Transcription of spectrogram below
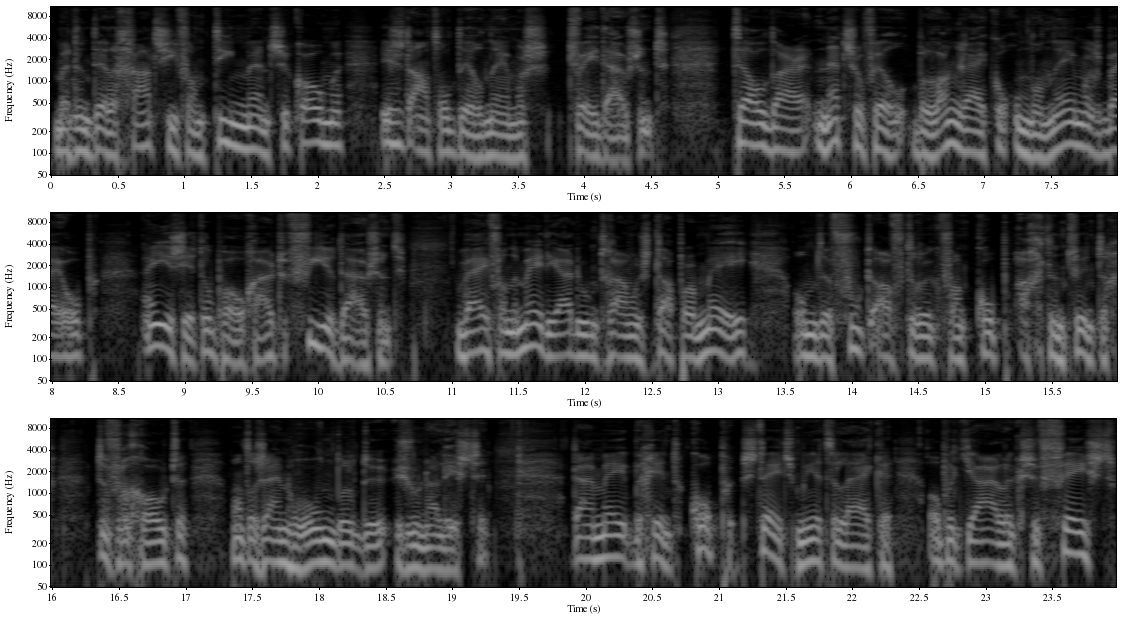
met een delegatie van 10 mensen komen, is het aantal deelnemers 2000. Tel daar net zoveel belangrijke ondernemers bij op en je zit op hooguit 4000. Wij van de media doen trouwens dapper mee om de voetafdruk van COP28 te vergroten, want er zijn honderden journalisten. Daarmee begint COP steeds meer te lijken op het jaarlijkse feest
